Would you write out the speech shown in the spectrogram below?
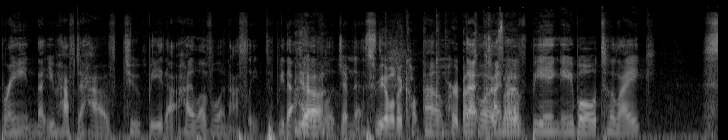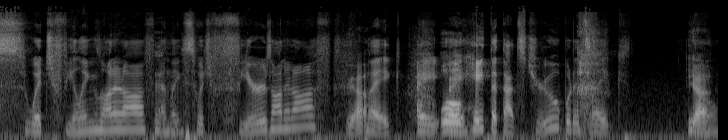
brain that you have to have to be that high level an athlete, to be that high Yeah. level a gymnast. to be able to com- um, compartmentalize that kind that. of being able to like switch feelings on and off Mm-hmm. and like switch fears on and off. yeah, Like I Well- I hate that that's true, but it's like Yeah. know,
